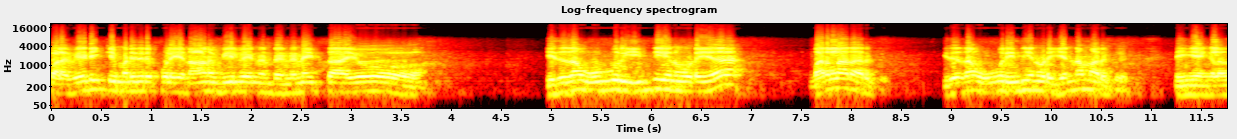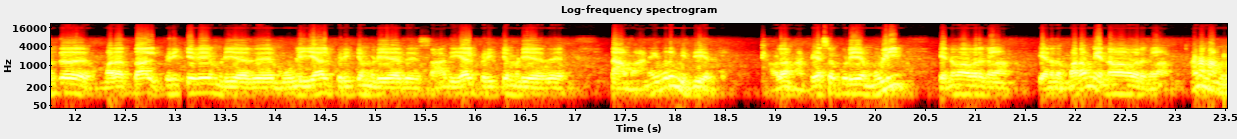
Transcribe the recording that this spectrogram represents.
பல வேடிக்கை மனிதரை போலே நானும் வீழ்வேன் என்று நினைத்தாயோ? இதுதான் ஒவ்வொரு இந்தியனுடைய வரலாறா இருக்கு. இதுதான் ஒவ்வொரு இந்தியனோட எண்ணமா இருக்கு. நீங்க எங்களை வந்து மதத்தால் பிரிக்கவே முடியாது மொழியால் பிரிக்க முடியாது சாதியால் பிரிக்க முடியாது. நாம் அனைவரும் இந்தியர்கள். அவ்வளவு நான் பேசக்கூடிய மொழி என்னவா இருக்கலாம் எனது மதம் என்னவா இருக்கலாம். ஆனா நாம்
